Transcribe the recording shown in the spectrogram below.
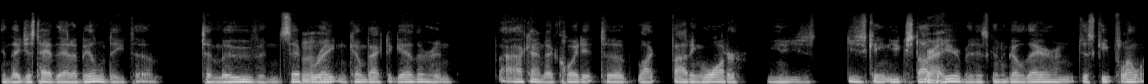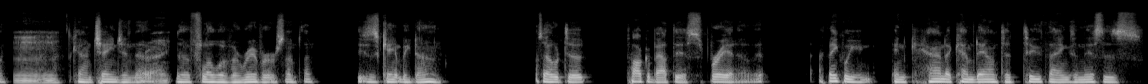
And they just have that ability to, to move and separate and come back together. And I kind of equate it to like fighting water. You know, you just you just can't you can stop Right. it here, but it's going to go there and just keep flowing. hmm kind of changing the, Right. the flow of a river or something. This just can't be done. So to talk about this spread of it, I think we can kind of come down to two things, and this is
